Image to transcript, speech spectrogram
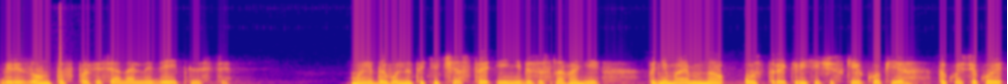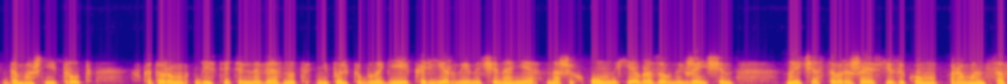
горизонтов профессиональной деятельности. Мы довольно-таки часто и не без оснований поднимаем на острые критические копья такой-сякой домашний труд, в котором действительно вязнут не только благие карьерные начинания наших умных и образованных женщин, но и часто, выражаясь языком романсов,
